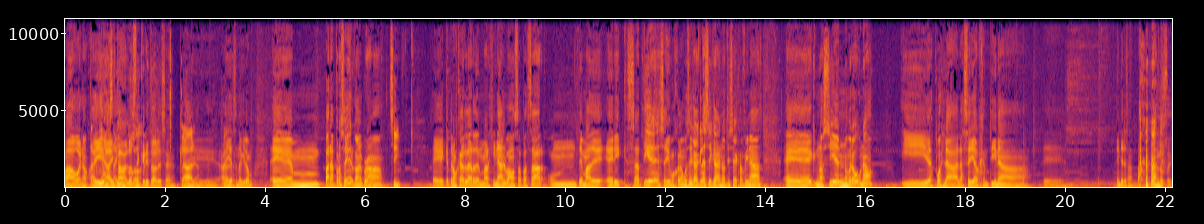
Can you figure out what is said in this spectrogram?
Ah, bueno, ahí, ahí ahí estaban los escritores, ¿eh? Claro. Ahí, Claro. ahí haciendo quilombo. Eh, para proseguir con el programa, Sí. eh, que tenemos que hablar del marginal, vamos a pasar un tema de Eric Satie. Seguimos con la música clásica, noticias descafinadas. Eh, Nos 100 número uno. Y después la, la serie argentina. eh, interesante. no sé.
